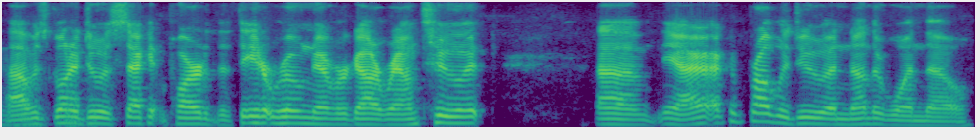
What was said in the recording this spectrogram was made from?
Mm-hmm. I was going to do a second part of the theater room, never got around to it. Um, yeah, I, I could probably do another one though.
